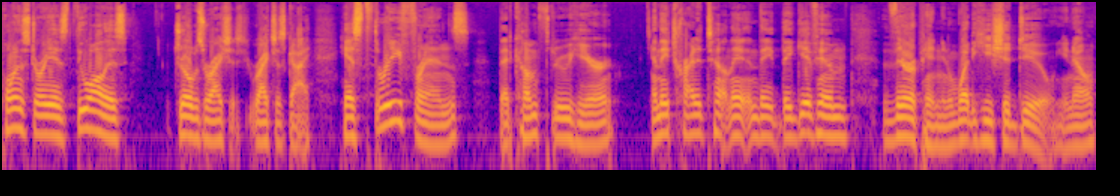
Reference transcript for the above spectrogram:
Point of the story is, through all this, Job's righteous righteous guy. He has three friends that come through here, and they try to tell, and they they give him their opinion, what he should do. You know,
